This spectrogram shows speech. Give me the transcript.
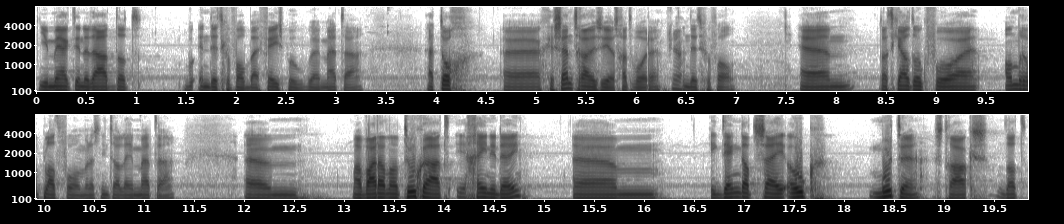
je merkt inderdaad dat in dit geval bij Facebook, bij Meta, het toch eh, gecentraliseerd gaat worden Ja. in dit geval. En dat geldt ook voor andere platformen, dat is niet alleen Meta. Ehm, maar waar dat naartoe gaat, geen idee. Ehm, ik denk dat zij ook moeten straks dat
